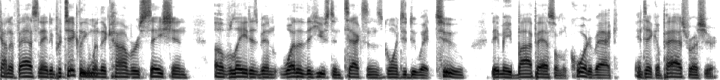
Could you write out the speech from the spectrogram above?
kind of fascinating, particularly when the conversation of late has been whether the Houston Texans going to do at two, they may bypass on the quarterback and take a pass rusher,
